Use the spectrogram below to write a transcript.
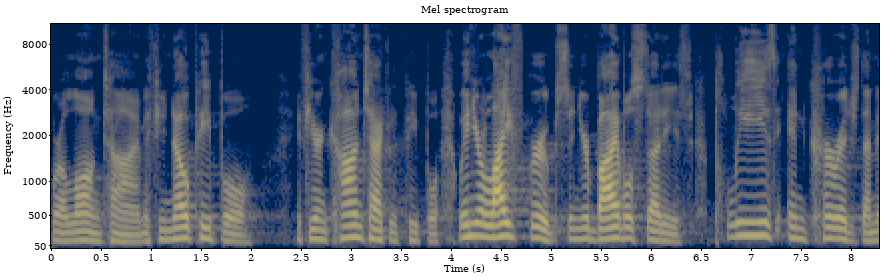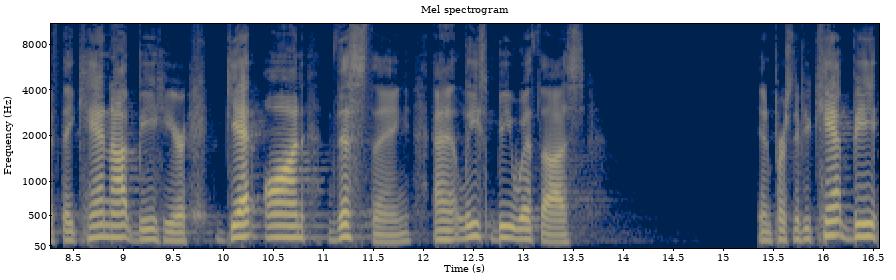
for a long time. If you know people, if you're in contact with people, in your life groups, in your Bible studies, please encourage them. If they cannot be here, get on this thing and at least be with us in person. If you can't be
